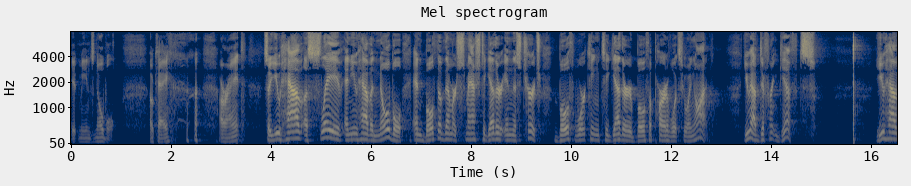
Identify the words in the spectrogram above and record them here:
it means noble. Okay, all right. So you have a slave and you have a noble, and both of them are smashed together in this church, both working together, both a part of what's going on. You have different gifts. You have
